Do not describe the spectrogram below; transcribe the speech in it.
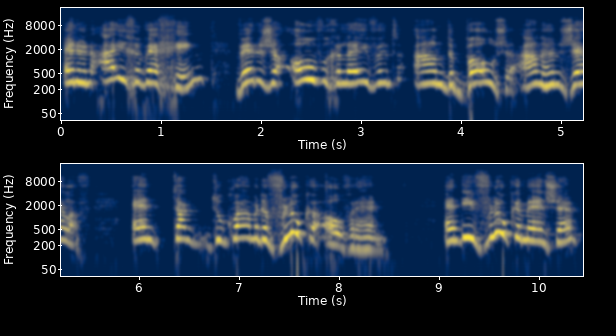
en hun eigen weg ging, werden ze overgeleverd aan de boze, aan hunzelf. En toen kwamen de vloeken over hen. En die vloeken, mensen,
